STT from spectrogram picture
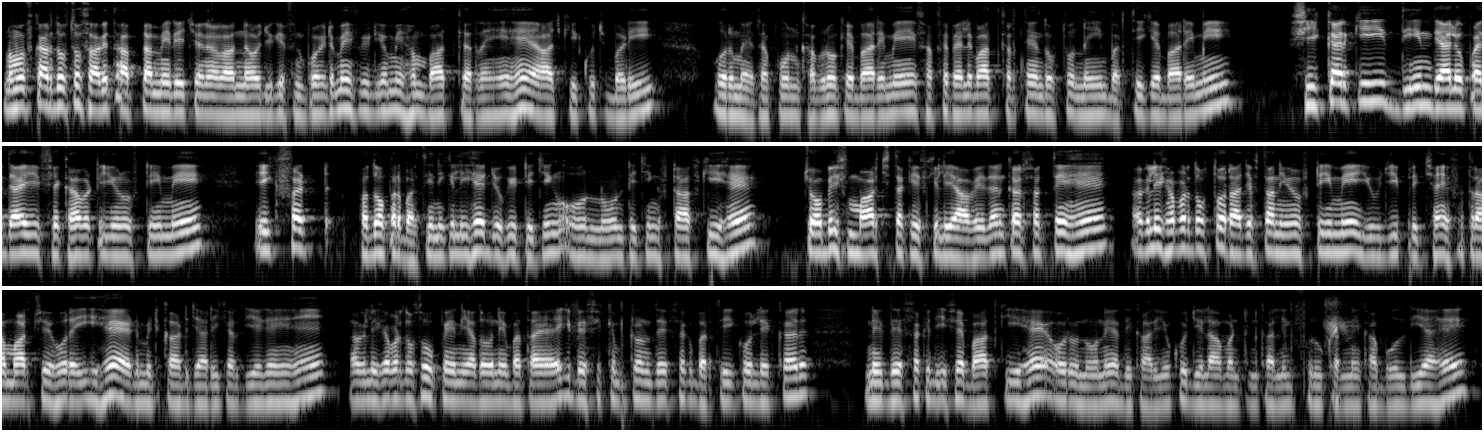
नमस्कार दोस्तों, स्वागत है आपका मेरे चैनल और नव एजुकेशन पॉइंट में। इस वीडियो में हम बात कर रहे हैं आज की कुछ बड़ी और महत्वपूर्ण खबरों के बारे में। सबसे पहले बात करते हैं दोस्तों नई भर्ती के बारे में। सीकर की दीनदयाल उपाध्याय शेखावटी यूनिवर्सिटी में इकसठ पदों पर भर्ती निकली है, जो कि टीचिंग और नॉन टीचिंग स्टाफ की है। 24 मार्च तक इसके लिए आवेदन कर सकते हैं। अगली खबर दोस्तों, राजस्थान यूनिवर्सिटी में यूजी परीक्षाएँ सत्रह मार्च से हो रही है। एडमिट कार्ड जारी कर दिए गए हैं। अगली खबर दोस्तों उपेन्द्र यादव ने बताया है कि बेसिक कंप्यूटर निदेशक भर्ती को लेकर निदेशक जी से बात की है और उन्होंने अधिकारियों को जिला आवंटन का लिंक शुरू करने का बोल दिया है।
